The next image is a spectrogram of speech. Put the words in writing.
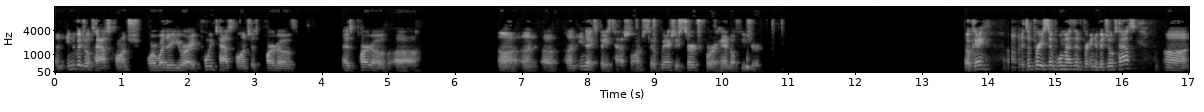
an individual task launch or whether you are a point task launch as part of as part of uh, uh, an, uh, an index-based task launch. So if we actually search for handle future, okay, uh, it's a pretty simple method for individual task. Uh,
